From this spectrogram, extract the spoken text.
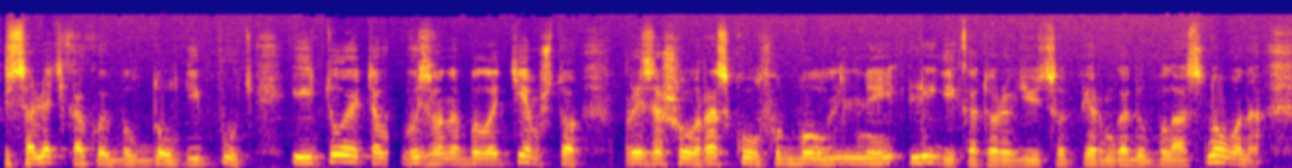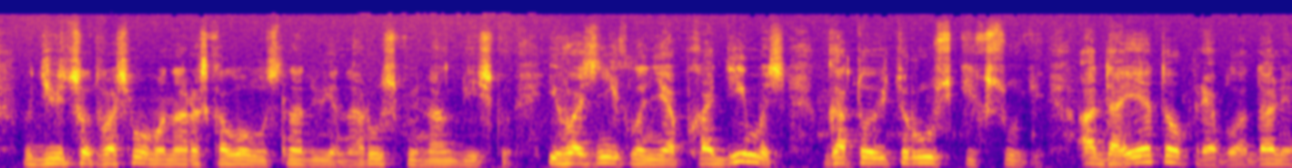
Представляете, какой был долгий путь. И то это вызвано было тем, что произошел раскол футбольной лиги, которая в 1901 году была основана. В 1908 она раскололась на две, на русскую и на английскую. И возникла необходимость готовить русских судей. А до этого преобладали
